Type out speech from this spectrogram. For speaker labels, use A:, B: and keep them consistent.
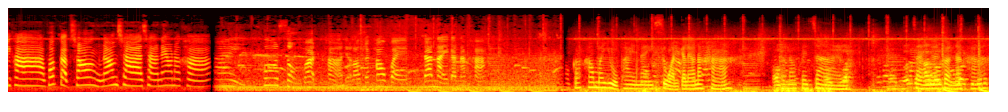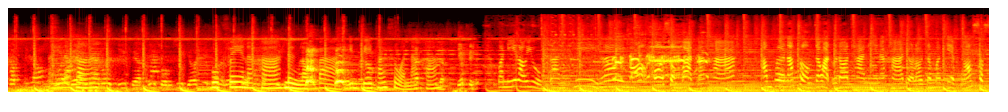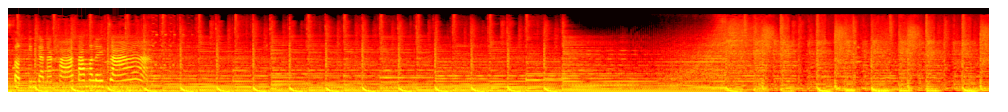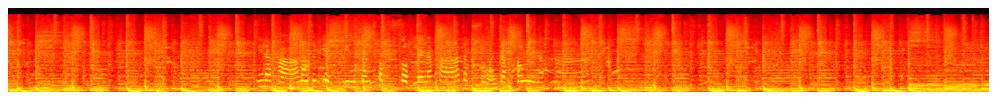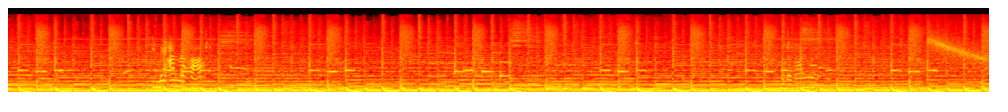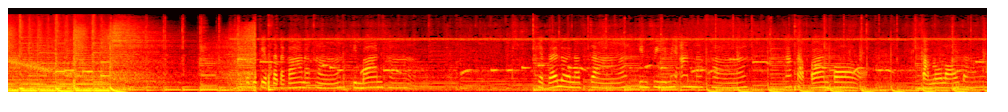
A: ดีค่ะ พบกับช่องน้ำชา channel นะคะ ไร่โคตรสมบัติค่ะ เดี๋ยวเราจะเข้าไปด้านในกันนะคะ
B: เราก็เข้ามาอยู่ภายในสวนกันแล้วนะคะเดี๋ยวเราไปจ่ายจ่ายเงินก่อนนะคะอันนี้นะคะบุฟเฟ่ต์นะคะ100 บาทกินฟรีทั้งสวนนะคะ
A: วันนี้เราอยู่กันที่ไร่เงาะโคตรสมบัตินะคะ อำเภอน้ำโสมจังหวัดอุดรธานีนะคะ เดี๋ยวเราจะมาเก็บเงาะสดๆกินกันนะคะ ตามมาเลยจ้านี่นะคะเราจะเก็บกินกันสดๆเลยนะคะ จากสวนจากต้นเลยนะคะ นะคะจะเลยเราจะเก็บใส่ตะกร้านะคะ กินบ้านค่ะ เก็บได้เลยนะจ๊ะ กินฟรีไม่อั้นนะคะ ถ้ากลับบ้านก็สามโลร้อยจ้า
